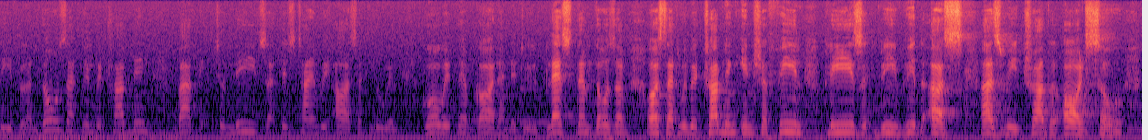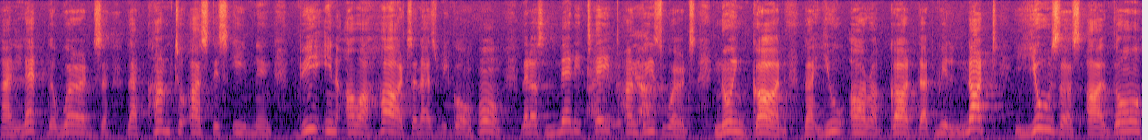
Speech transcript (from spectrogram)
people. And those that will be traveling back to Leeds at this time, we ask that you will go with them, God, and that you will bless them. Those of us that will be traveling in Sheffield, please be with us as we travel also. And let the words that come to us this evening be in our hearts. And as we go home, let us meditate on these words, knowing, God, that you are a God that will not use us, although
